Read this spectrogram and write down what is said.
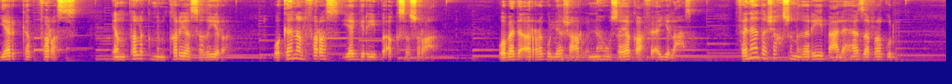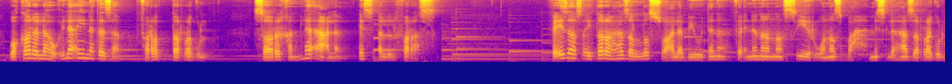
يركب فرس ينطلق من قرية صغيرة. وكان الفرس يجري بأقصى سرعة وبدأ الرجل يشعر أنه سيقع في أي لحظة. فنادى شخص غريب على هذا الرجل وقال له إلى أين تذهب؟ فرد الرجل صارخا لا أعلم اسأل الفرس. فإذا سيطر هذا اللص على بيوتنا فإننا نصير ونصبح مثل هذا الرجل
